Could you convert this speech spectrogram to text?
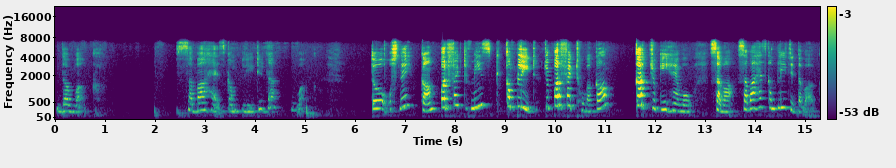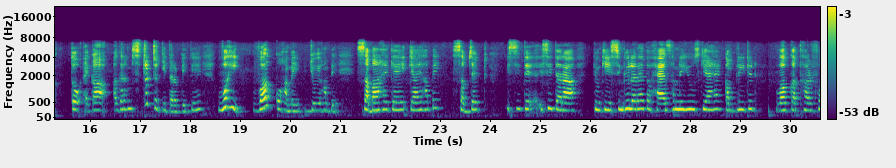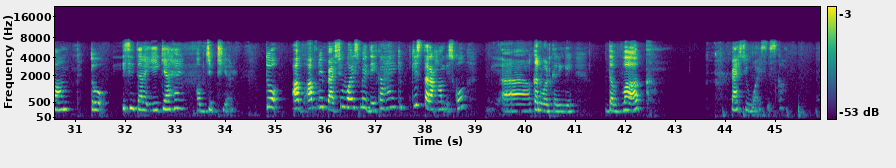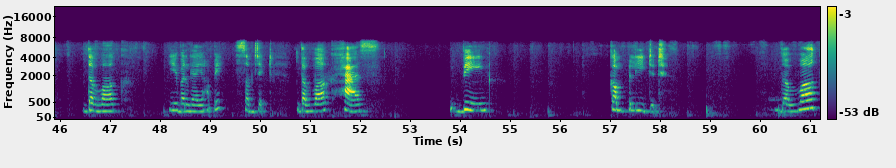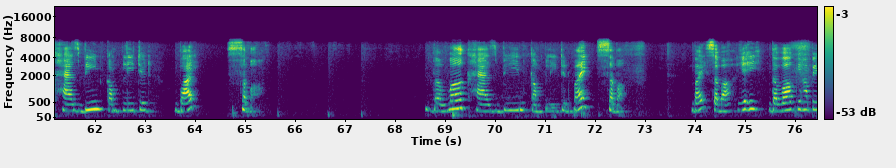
the work Saba has completed the work तो उसने काम परफेक्ट मीन्स कंप्लीट जो परफेक्ट होगा, काम कर चुकी हैं वो। Saba Saba has completed the work तो एक अगर हम स्ट्रक्चर की तरफ़ देखते हैं, वही वर्क को हमें, जो यहाँ पे सबा है, क्या है, क्या यहाँ पे? सब्जेक्ट इसी इसी तरह, क्योंकि सिंगुलर है तो हैज़ हमने यूज़ किया है कंप्लीटेड वर्क का थर्ड फॉर्म तो इसी तरह ये क्या है? ऑब्जेक्ट हियर तो अब आपने पैसिव वॉइस में देखा है कि किस तरह हम इसको कन्वर्ट करेंगे। द वर्क पैसिव वॉइस इसका। द वर्क, ये बन गया यहाँ पे subject. The work has been completed. The work has been completed by Saba. The work has been completed by Saba. By Saba यही द वर्क यहाँ पे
